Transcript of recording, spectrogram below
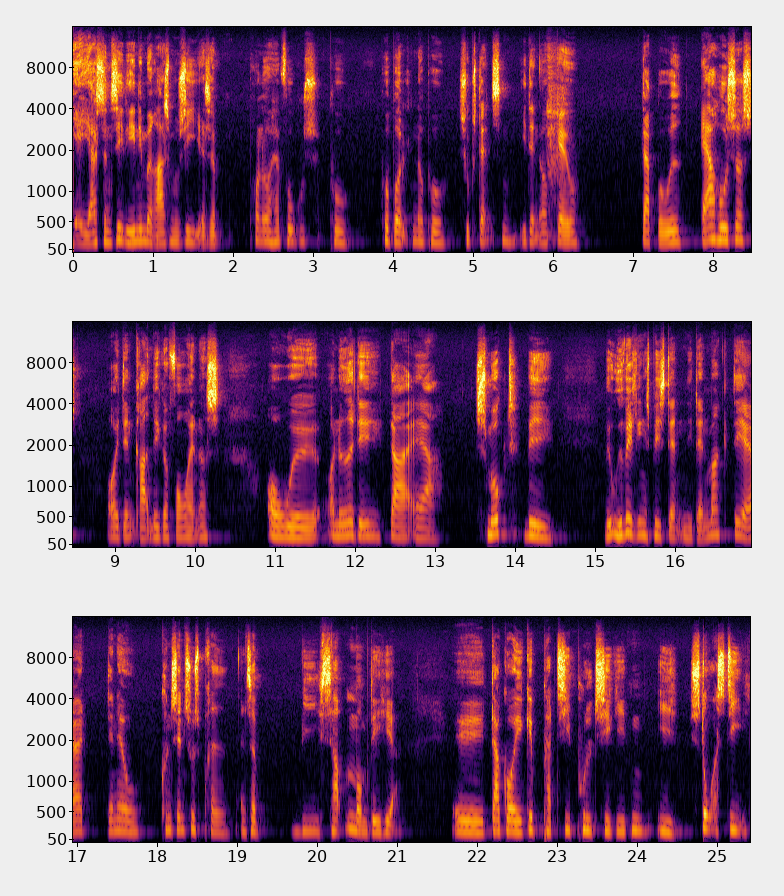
Ja, jeg er sådan set enig med Rasmus i, altså prøv nu at have fokus på, på bolden og på substansen i den opgave, der både er hos os og i den grad ligger foran os. Og, øh, og noget af det, der er smukt ved, ved udviklingsbistanden i Danmark, det er, at den er jo konsensuspræget. Altså, vi er sammen om det her. Øh, der går ikke partipolitik i den i stor stil.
